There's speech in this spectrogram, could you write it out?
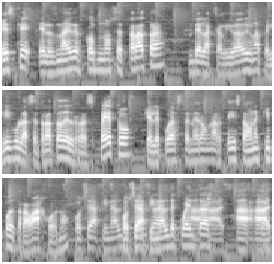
Es que el Snyder Cut no se trata de la calidad de una película, se trata del respeto que le puedas tener a un artista, a un equipo de trabajo, ¿no? O sea, a final de, o sea, cuentas, a final de cuentas, a,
